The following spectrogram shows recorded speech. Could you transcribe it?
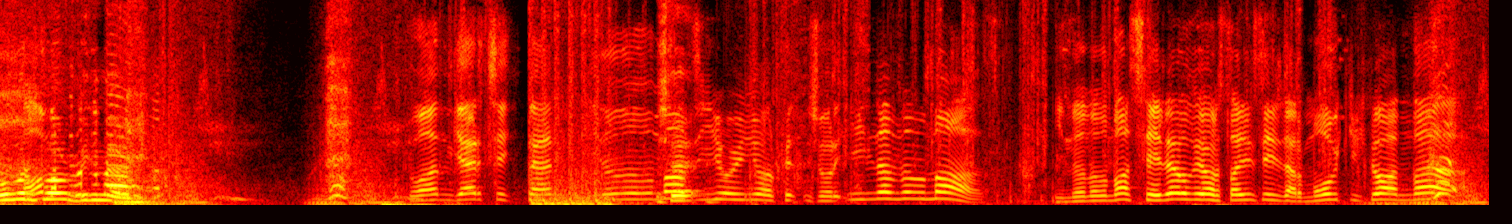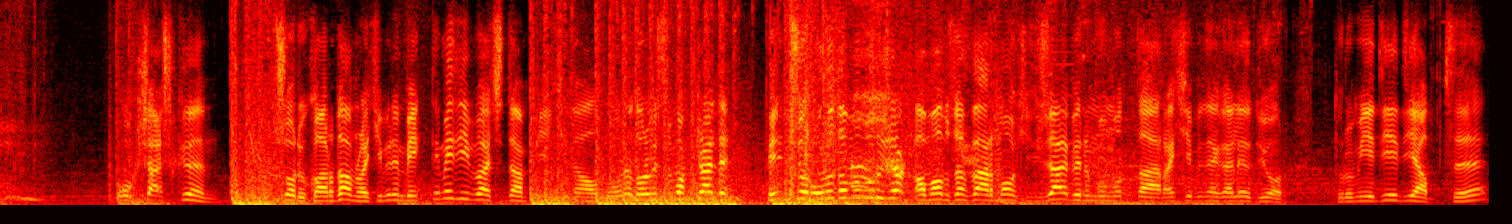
overpower bilmiyorum. Şu an gerçekten inanılmaz İşte- iyi oynuyor Petlişor. İnanılmaz. İnanılmaz şeyler oluyor sayın seyirciler. Movki şu anda çok şaşkın. Petlişor yukarıdan rakibinin beklemediği bir açıdan peekini aldı. Ona doğru bir smoke geldi. Petlişor onu da mı vuracak? Ama bu sefer Movki güzel bir mumutla rakibine gale ediyor. Durumu 7-7 yaptı.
